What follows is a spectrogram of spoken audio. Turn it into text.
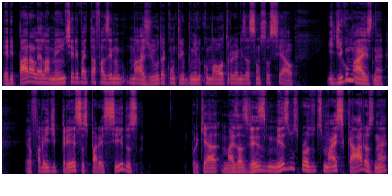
ele paralelamente ele vai estar tá fazendo uma ajuda, contribuindo com uma outra organização social. E digo mais, né? Eu falei de preços parecidos, porque mas às vezes mesmo os produtos mais caros, né,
